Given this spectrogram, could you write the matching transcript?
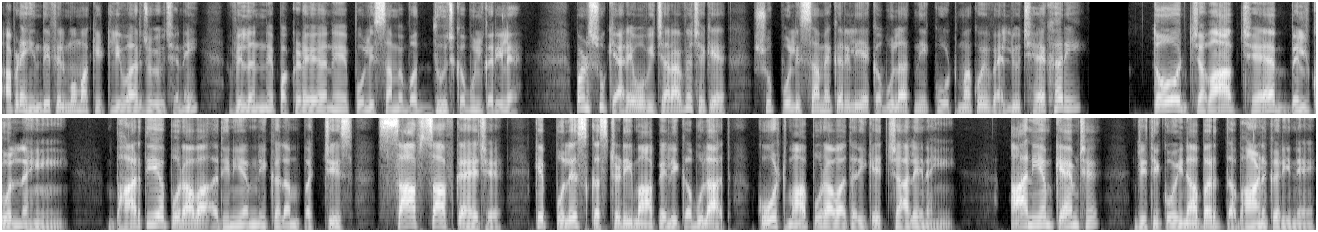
આપણે હિન્દી ફિલ્મોમાં કેટલી વાર જોયું છે નહીં? વિલનને પકડે અને પોલીસ સામે બધું જ કબૂલ કરી લે. પણ શું ક્યારે એવો વિચાર આવ્યો છે કે શું પોલીસ સામે કરેલી એ કબૂલાતની કોર્ટમાં કોઈ વેલ્યુ છે ખરી? તો જવાબ છે બિલકુલ નહીં. ભારતીય પુરાવા અધિનિયમની કલમ પચ્ચીસ સાફ સાફ કહે છે કે પોલીસ કસ્ટડીમાં આપેલી કબૂલાત કોર્ટમાં પુરાવા તરીકે ચાલે નહીં. આ નિયમ કેમ છે? જેથી કોઈના પર દબાણ કરીને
